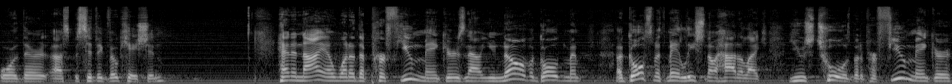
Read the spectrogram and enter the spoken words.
or their uh, specific vocation. Hananiah, one of the perfume makers. Now, you know a goldsmith, a goldsmith may at least know how to like use tools, but a perfume maker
